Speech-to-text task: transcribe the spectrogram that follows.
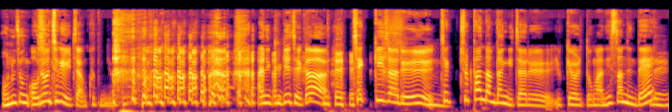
어느 정도. 어려운 책을 읽지 않거든요. 아니, 그게 제가 네. 책 기자를, 음. 책 출판 담당 기자를 6개월 동안 했었는데, 네.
